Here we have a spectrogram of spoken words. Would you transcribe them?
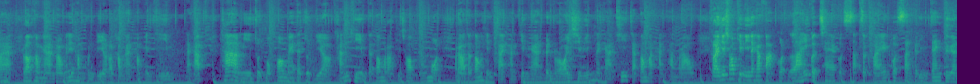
มาก ๆ เราทำงานเราไม่ได้ทำคนเดียว เราทำงานทำเป็นทีมนะครับ ถ้ามีจุดบกพร่องแม้แต่จุดเดียว ทั้งทีมจะต้องรับผิดชอบทั้งหมด เราจะต้องเห็นใจทางทีมงานเป็นร้อยชีวิตในการที่จะต้องมาถ่ายทำเรา ใครที่ชอบคลิปนี้นะครับ ฝากกดไลค์ กดแชร์ กด Subscribe กดสั่นกระดิ่งแจ้งเตือน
